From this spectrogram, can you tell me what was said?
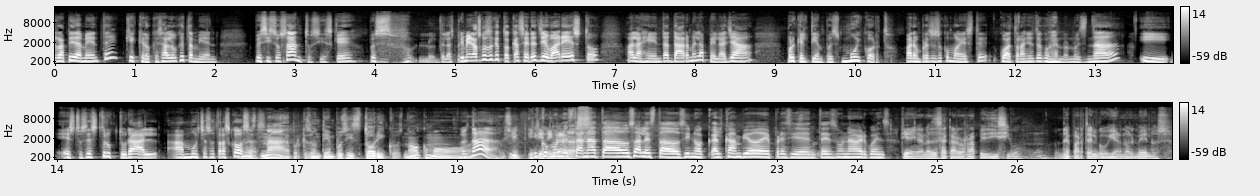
rápidamente, que creo que es algo que también pues hizo Santos y es que pues de las primeras cosas que toca hacer es llevar esto a la agenda, darme la pela ya, porque el tiempo es muy corto. Para un proceso como este, cuatro años de gobierno no es nada y esto es estructural a muchas otras No cosas. es nada, porque son tiempos históricos, ¿no? Como... No es nada. Sí. Y como no están atados al Estado, sino al cambio de presidente, es una vergüenza. Tienen ganas de sacarlo rapidísimo, de parte del gobierno al menos.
